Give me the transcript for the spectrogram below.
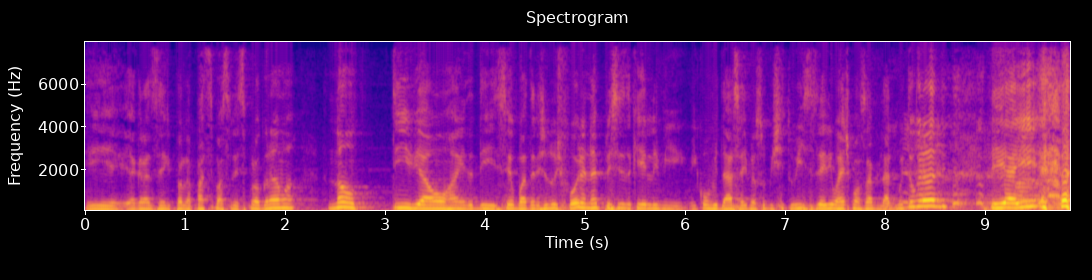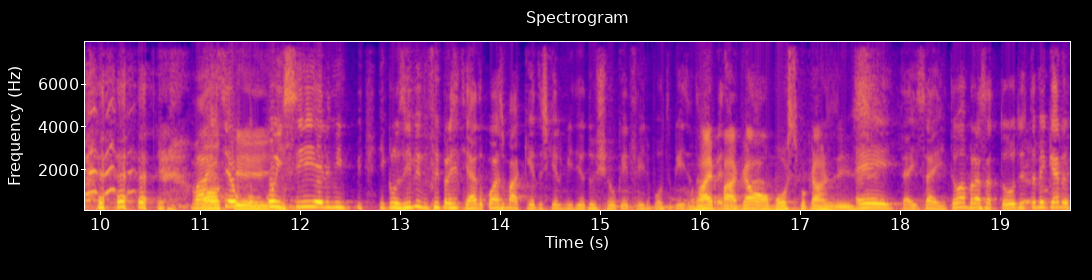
e, agradecer pela participação desse programa. Não tive a honra ainda de ser o baterista dos Folhas, né? Precisa que ele me, me convidasse aí para substituir, seria uma responsabilidade muito grande. E aí, mas eu Ok. conheci ele, me, inclusive fui presenteado com as baquetas que ele me deu do show que ele fez no português. eu Vai pagar o almoço por causa disso. Eita, isso aí. Então, um abraço a todos. Eu também quero,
